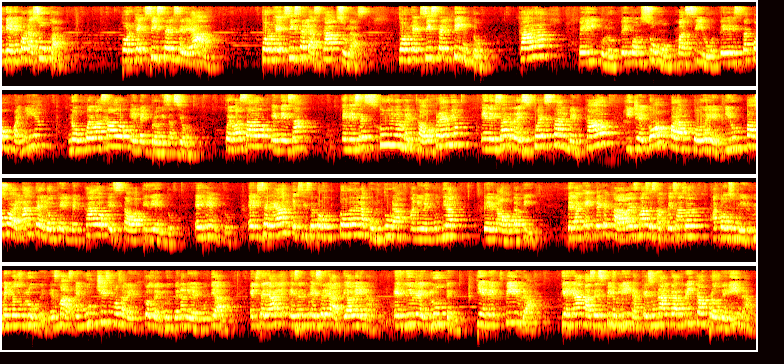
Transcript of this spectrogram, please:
viene con azúcar, porque existe el cereal, porque existen las cápsulas, porque existe el tinto. Cada vehículo de consumo masivo de esta compañía no fue basado en la improvisación, fue basado en, esa, en ese estudio de mercado previo, en esa respuesta al mercado y llegó para poder ir un paso adelante de lo que el mercado estaba pidiendo. Ejemplo, el cereal existe por toda la cultura a nivel mundial de la onda fit, de la gente que cada vez más está empezando a consumir menos gluten. Es más, hay muchísimos alérgicos de gluten a nivel mundial. El cereal es, cereal de avena, es libre de gluten, tiene fibra, tiene además espirulina, que es una alga rica en proteína,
